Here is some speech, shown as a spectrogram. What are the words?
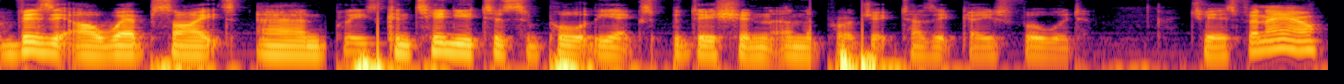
visit our website, and please continue to support the expedition and the project as it goes forward. Cheers for now.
